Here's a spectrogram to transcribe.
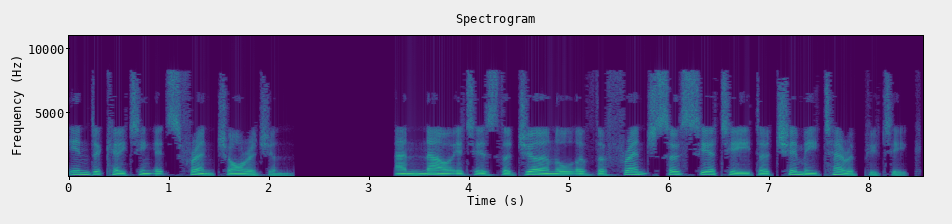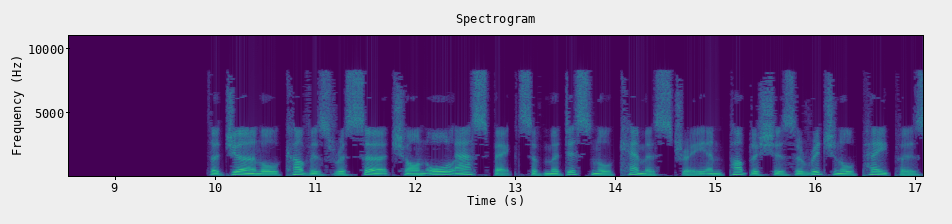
indicating its French origin. And now it is the journal of the French Société de Chimie Thérapeutique. The journal covers research on all aspects of medicinal chemistry and publishes original papers,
